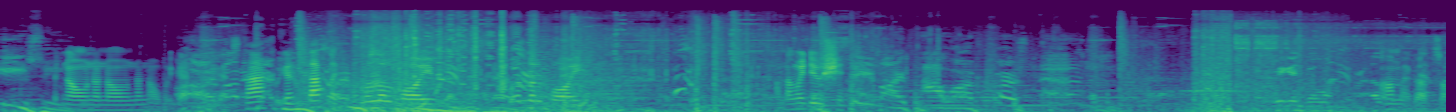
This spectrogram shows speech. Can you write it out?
easy. No, no, no, no, no. We got we got staff. We got staff like a good little boy. We got a good little boy. And then we do shit. See my power first. Oh my god, so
